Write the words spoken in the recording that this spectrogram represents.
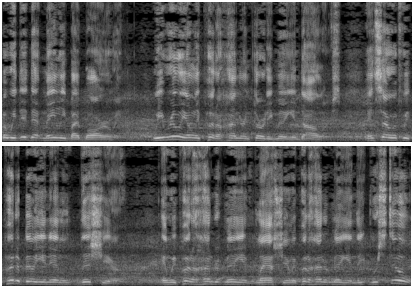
But we did that mainly by borrowing. We really only put $130 million. And so if we put a billion in this year, and we put 100 million last year. And We put 100 million. We're still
